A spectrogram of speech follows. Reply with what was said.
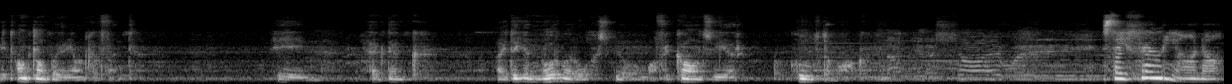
het aanklank by Rian gevind. En ek dink hy het 'n enorme rol gespeel om Afrikaans weer cool te maak. Sy vrou Rihanna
